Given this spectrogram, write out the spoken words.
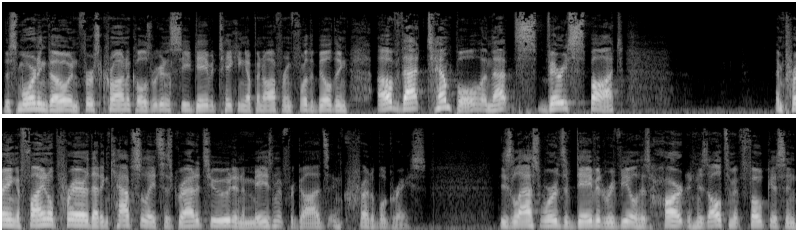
This morning, though, in First Chronicles, we're going to see David taking up an offering for the building of that temple and that very spot and praying a final prayer that encapsulates his gratitude and amazement for God's incredible grace. These last words of David reveal his heart and his ultimate focus and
